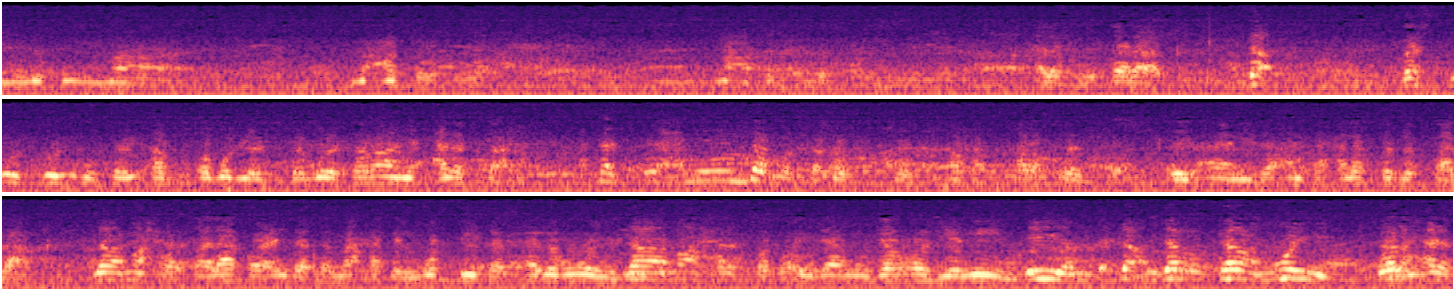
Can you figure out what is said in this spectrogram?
إنكم ما ما اتركوا ما اتركوا حلفت الطلاق لا. بس قلت قلت أقول أقول تراني حلفت يعني مجرد خلاص الآن إذا أنت حلفت بالطلاق لا ما حلفت الطلاق عند سماحة المفتي تساله ويمين. لا ما حلفت واذا مجرد يمين. اي لا مجرد كلام مو يمين ولا حلف.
